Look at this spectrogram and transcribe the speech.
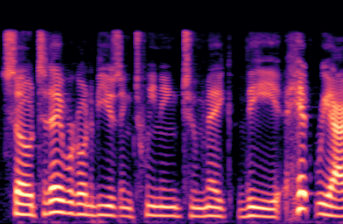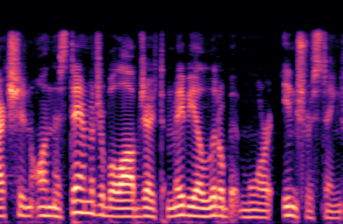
So today we're going to be using tweening to make the hit reaction on this damageable object maybe a little bit more interesting.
